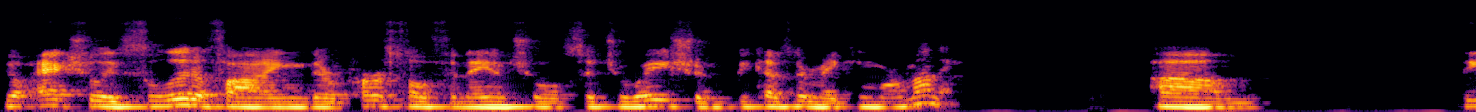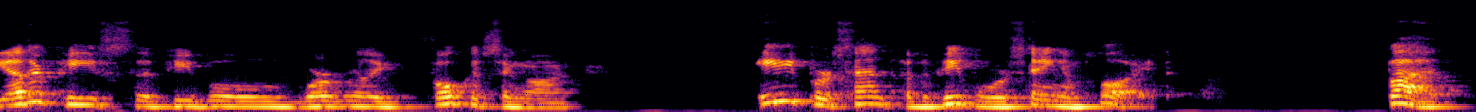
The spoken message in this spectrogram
you know, actually solidifying their personal financial situation because they're making more money. Um, the other piece that people weren't really focusing on 80% of the people were staying employed. But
